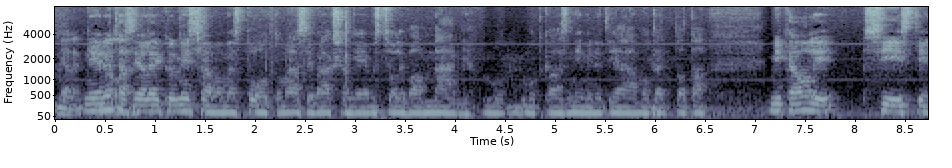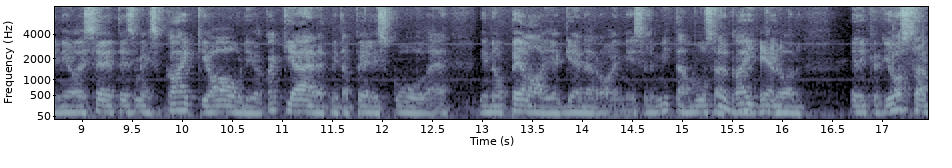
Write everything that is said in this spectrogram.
mielenkiinnolla. Niin nythän siellä ei kyllä missään mun mielestä puhuttu Massive Action Games, se oli vaan MAG, mut, mm. mutkaan se nimi nyt jää, mutta et, tota, mikä oli siistiä, niin oli se, että esimerkiksi kaikki audio, kaikki äänet, mitä pelissä kuulee, niin ne on pelaajien generoimia, eli mitään musaa, kaikki hieno. on Eli jossain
